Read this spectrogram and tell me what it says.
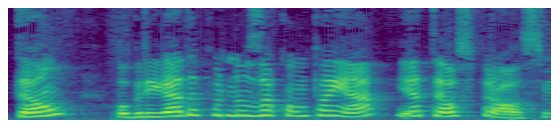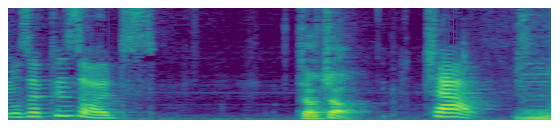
Então, obrigada por nos acompanhar e até os próximos episódios. Tchau, tchau. Tchau.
